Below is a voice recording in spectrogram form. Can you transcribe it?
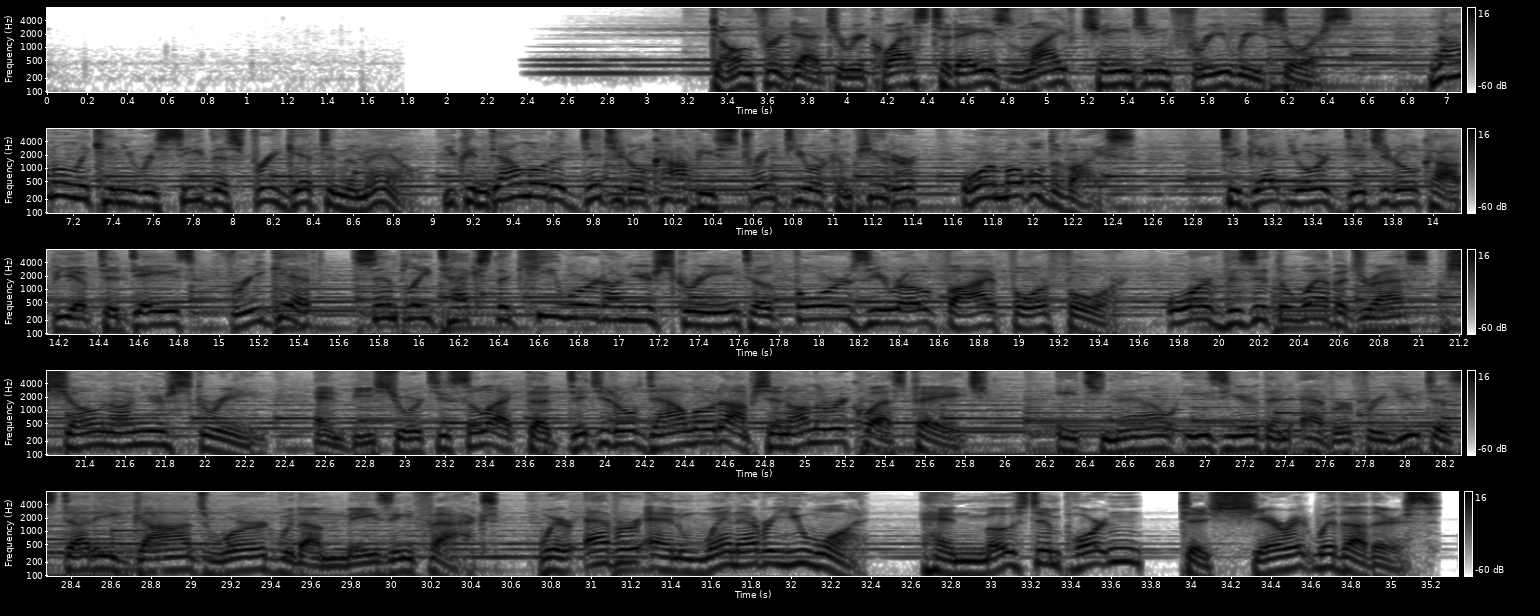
Don't forget to request today's life changing free resource. Not only can you receive this free gift in the mail, you can download a digital copy straight to your computer or mobile device. To get your digital copy of today's free gift, simply text the keyword on your screen to 40544 or visit the web address shown on your screen. And be sure to select the digital download option on the request page. It's now easier than ever for you to study God's Word with amazing facts wherever and whenever you want. And most important, to share it with others.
